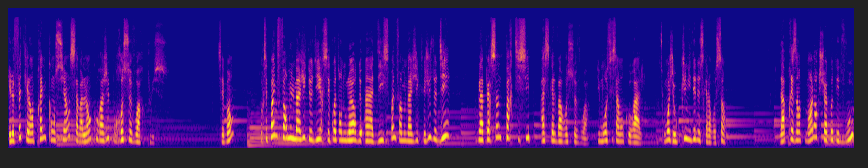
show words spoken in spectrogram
Et le fait qu'elle en prenne conscience, ça va l'encourager pour recevoir plus. C'est bon? Donc, ce n'est pas une formule magique de dire c'est quoi ton douleur de 1 à 10. Ce n'est pas une formule magique. C'est juste de dire la personne participe à ce qu'elle va recevoir. Puis moi aussi, ça m'encourage. Parce que moi, j'ai aucune idée de ce qu'elle ressent. Là, présentement, alors que je suis à côté de vous,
